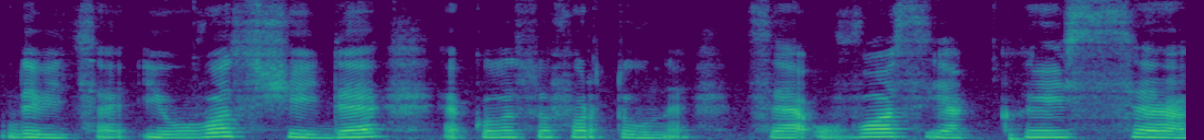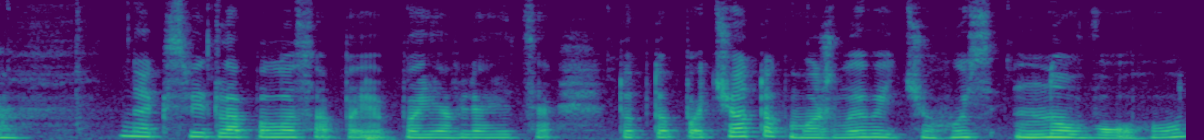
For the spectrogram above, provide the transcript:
Дивіться, і у вас ще йде колесо фортуни. Це у вас якийсь. Ну, як світла полоса поя- появляється. Тобто початок можливий чогось нового.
